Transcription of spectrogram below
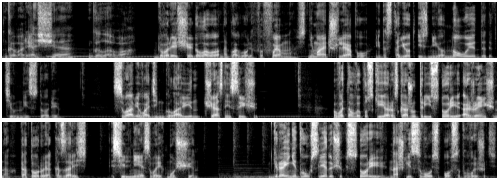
Говорящая голова. Говорящая голова на глаголе ФМ снимает шляпу и достает из нее новые детективные истории. С вами Вадим Головин, частный сыщик. В этом выпуске я расскажу три истории о женщинах, которые оказались сильнее своих мужчин. Героини двух следующих историй нашли свой способ выжить.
